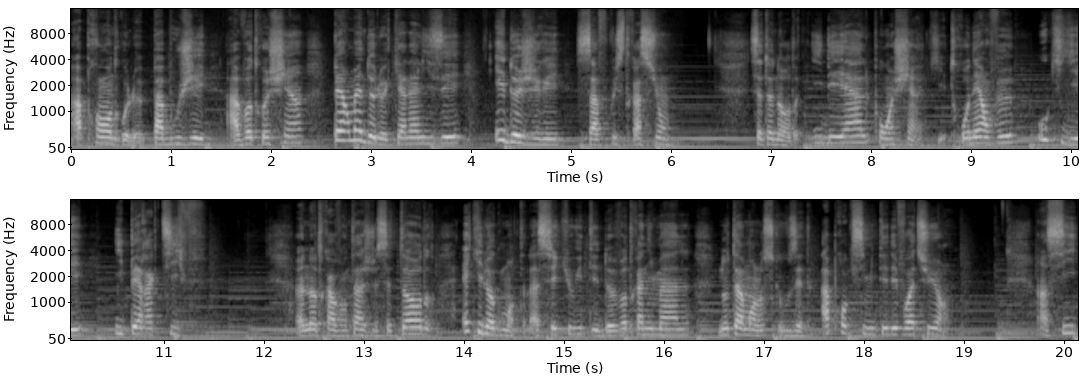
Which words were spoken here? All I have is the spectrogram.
Apprendre le pas bouger à votre chien permet de le canaliser et de gérer sa frustration. C'est un ordre idéal pour un chien qui est trop nerveux ou qui est hyperactif. Un autre avantage de cet ordre est qu'il augmente la sécurité de votre animal, notamment lorsque vous êtes à proximité des voitures. Ainsi,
